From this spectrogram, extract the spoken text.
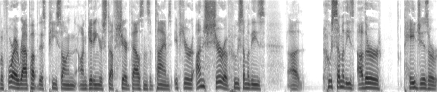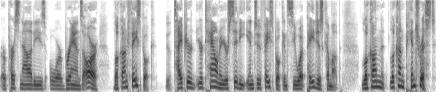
before I wrap up this piece on on getting your stuff shared thousands of times, if you're unsure of who some of these uh, who some of these other pages or, or personalities or brands are, look on Facebook. Type your your town or your city into Facebook and see what pages come up. Look on look on Pinterest.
